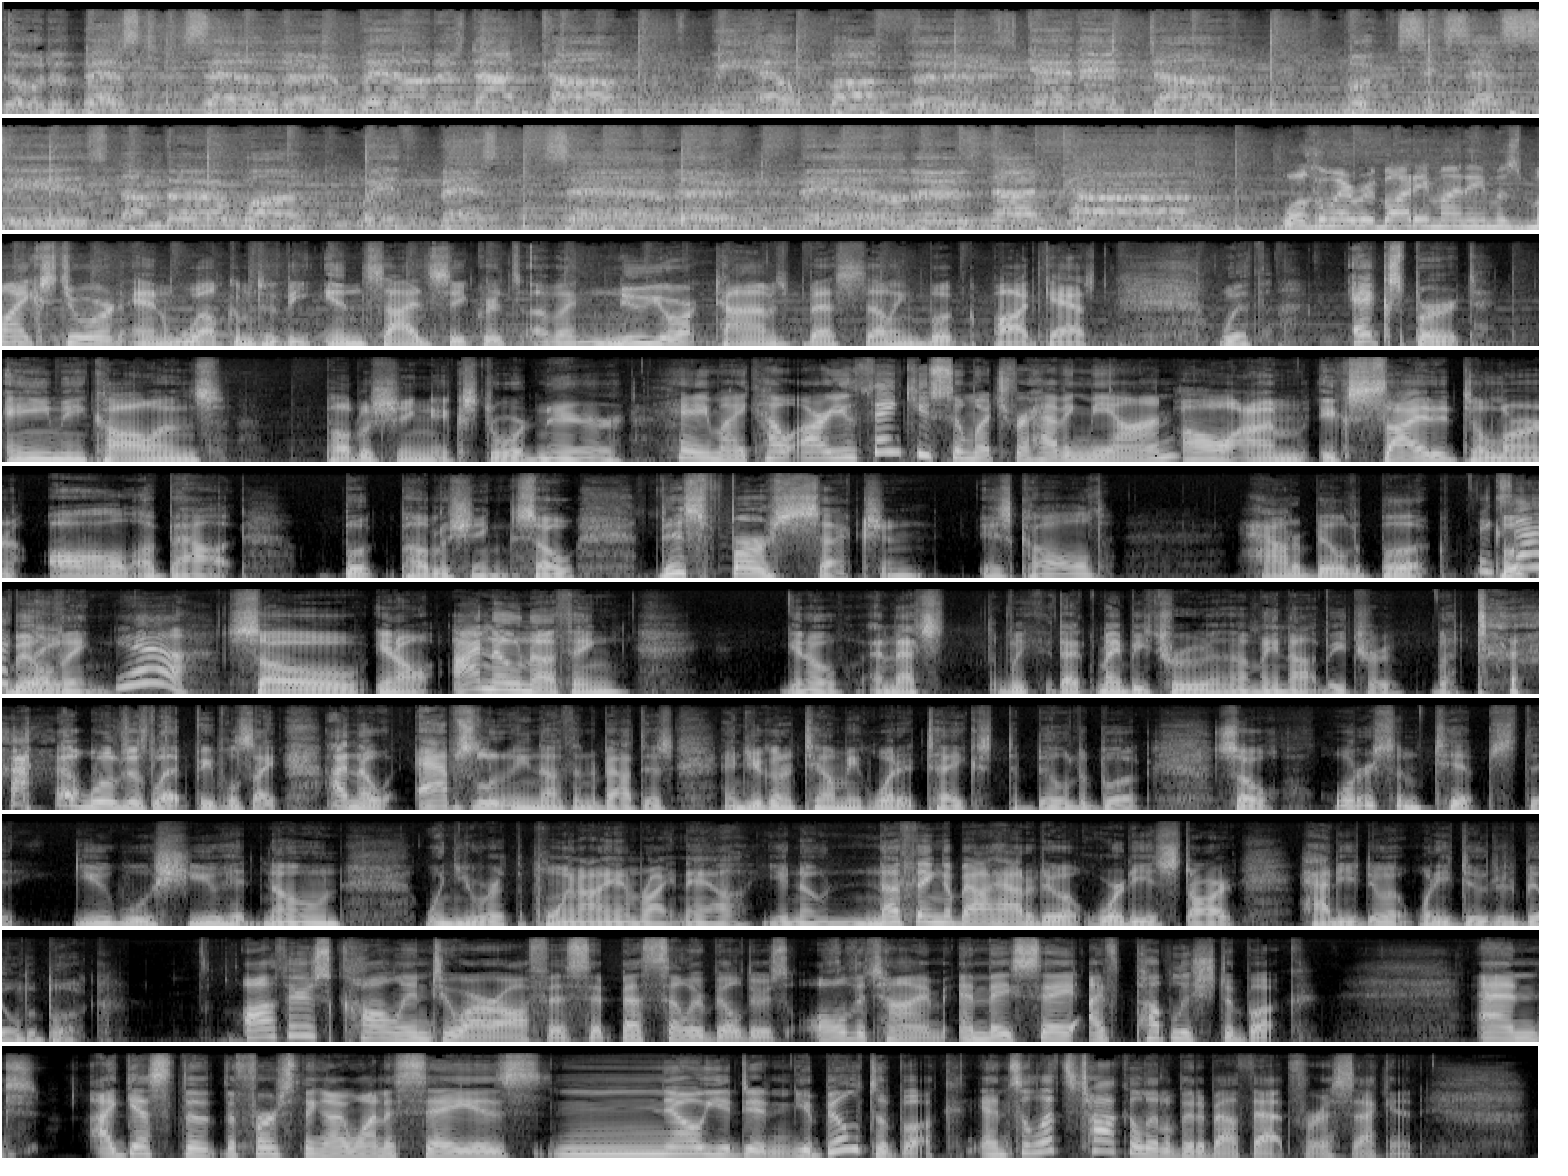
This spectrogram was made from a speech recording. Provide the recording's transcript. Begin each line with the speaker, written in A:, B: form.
A: Go to bestsellerbuilders.com. We help authors get it done. Book success is number one with bestsellerbuilders.com.
B: Welcome, everybody. My name is Mike Stewart, and welcome to the Inside Secrets of a New York Times best-selling book podcast with expert Amy Collins, publishing extraordinaire.
C: Hey, Mike, how are you? Thank you so much for having me on.
B: Oh, I'm excited to learn all about book publishing. So, this first section is called How to Build a Book.
C: Exactly.
B: Book building.
C: Yeah.
B: So, you know, I know nothing, you know, and that's we that may be true and that may not be true, but we'll just let people say, I know absolutely nothing about this, and you're going to tell me what it takes to build a book. So, what are some tips that you wish you had known when you were at the point I am right now? You know nothing about how to do it. Where do you start? How do you do it? What do you do to build a book?
C: Authors call into our office at Bestseller Builders all the time and they say, I've published a book. And I guess the, the first thing I want to say is no, you didn't. You built a book. And so let's talk a little bit about that for a second.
